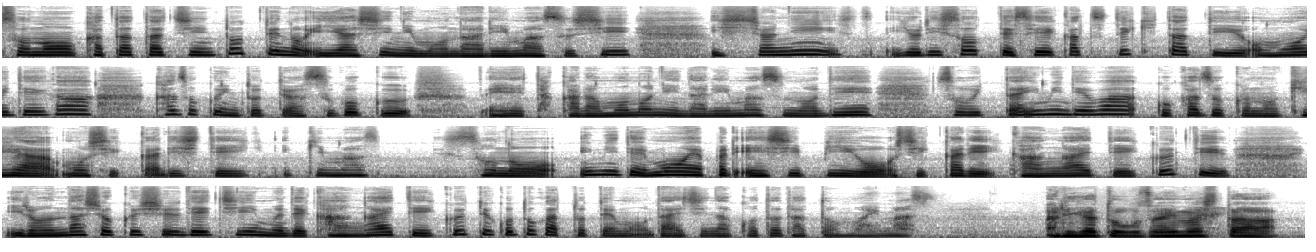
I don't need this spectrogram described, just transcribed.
その方たちにとっての癒しにもなりますし一緒に寄り添って生活できたっていう思い出が家族にとってはすごく、えー、宝物になりますのでそういった意味ではご家族のケアもしっかりしていきますその意味でもやっぱり ACP をしっかり考えていくっていういろんな職種でチームで考えていくっていうことがとても大事なことだと思います。ありがとうございました。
